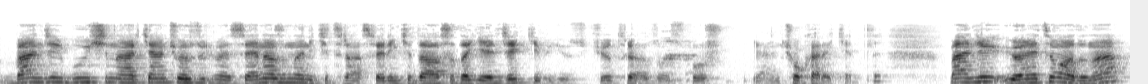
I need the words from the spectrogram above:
Bence bu işin erken çözülmesi en azından iki transferin ki dahası da gelecek gibi gözüküyor. Trabzonspor yani çok hareketli. Bence yönetim adına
